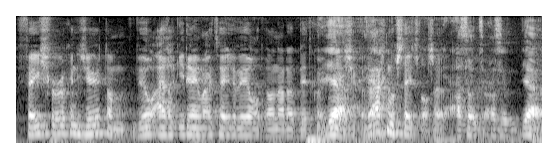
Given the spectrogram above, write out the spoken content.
feestje organiseert, dan wil eigenlijk iedereen uit de hele wereld wel naar dat Bitcoin Ja, feestje. Dat is ja. eigenlijk nog steeds wel zo. Als het, als het, ja,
